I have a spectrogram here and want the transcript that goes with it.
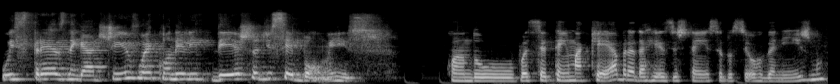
O estresse negativo é quando ele deixa de ser bom, é isso? quando você tem uma quebra da resistência do seu organismo,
